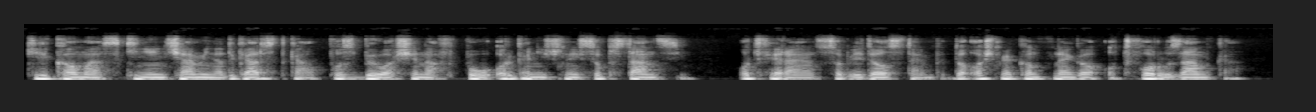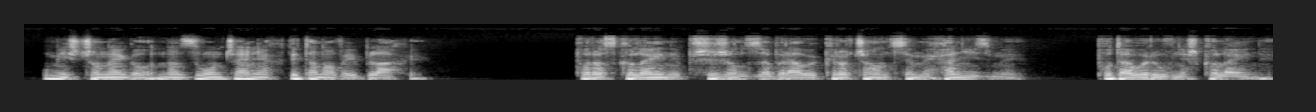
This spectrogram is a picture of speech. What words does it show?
Kilkoma skinięciami nadgarstka pozbyła się na wpół organicznej substancji, otwierając sobie dostęp do ośmiokątnego otworu zamka, umieszczonego na złączeniach tytanowej blachy. Po raz kolejny przyrząd zabrały kroczące mechanizmy. Podały również kolejny.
